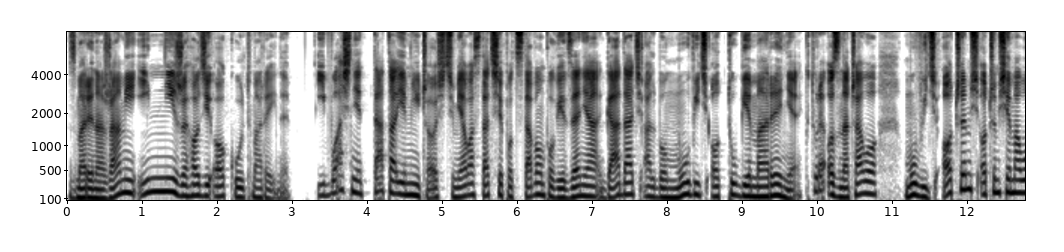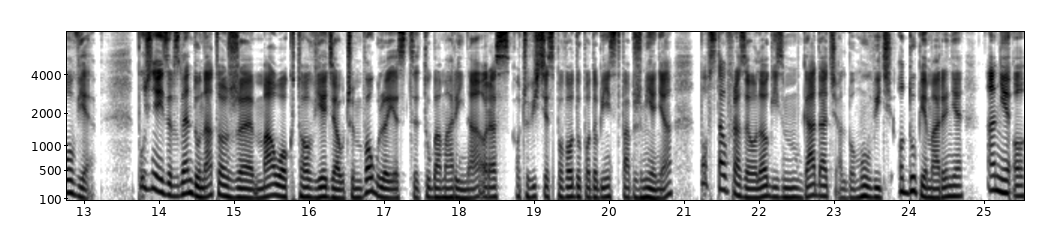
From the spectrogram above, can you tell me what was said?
z marynarzami, inni, że chodzi o kult maryjny. I właśnie ta tajemniczość miała stać się podstawą powiedzenia gadać albo mówić o tubie marynie, które oznaczało mówić o czymś, o czym się mało wie. Później, ze względu na to, że mało kto wiedział, czym w ogóle jest tuba marina, oraz oczywiście z powodu podobieństwa brzmienia, powstał frazeologizm gadać albo mówić o dupie marynie, a nie o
